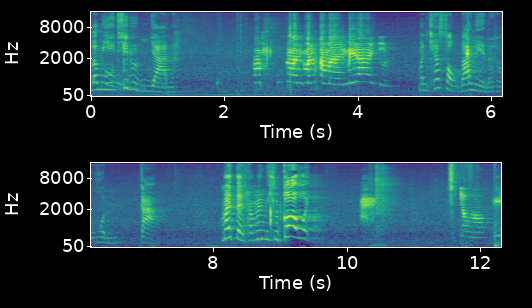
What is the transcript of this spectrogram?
เรามีที่ดุลวิญญาณนะมันมันมันทำอะไรไม่ได้จุนมันแค่สองดาเมจนะทุกคน กาก ไม่แต่ถ้าไม่มีชุดก็โอ้ยอย่างน้อย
